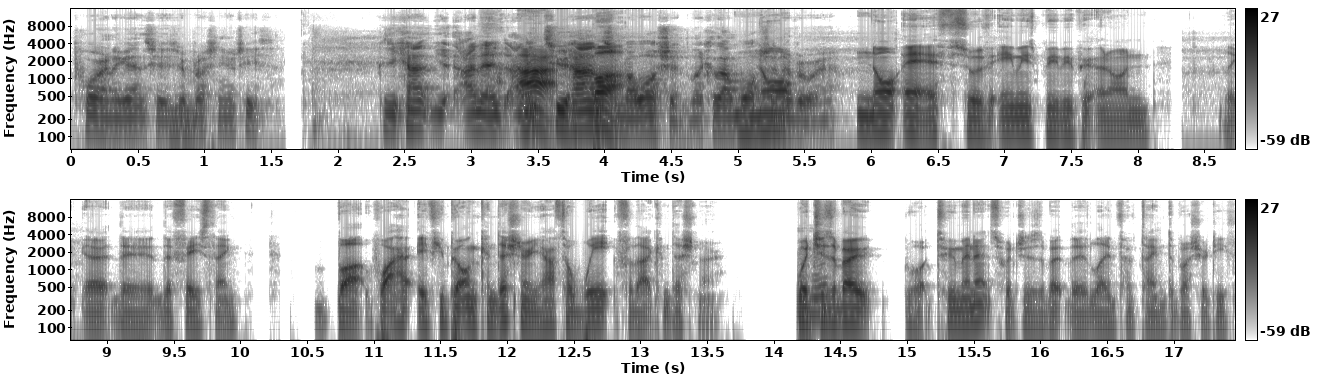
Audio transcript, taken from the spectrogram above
pouring against you as Mm. you're brushing your teeth. Because you can't. I need, I need Ah, two hands for my washing, like because I'm washing not- everywhere. Not if. So if Amy's maybe putting on like uh, the the face thing, but what if you put on conditioner? You have to wait for that conditioner, which Mhm. is about what two minutes, which is about the length of time to brush your teeth.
